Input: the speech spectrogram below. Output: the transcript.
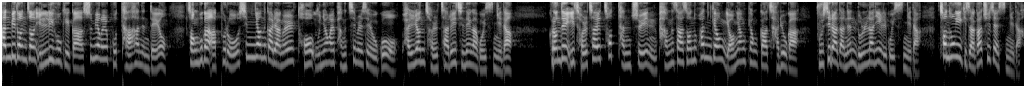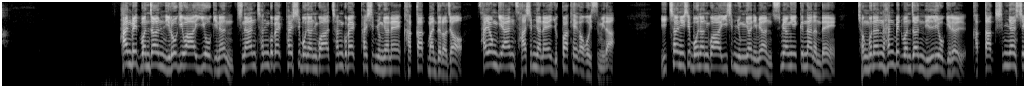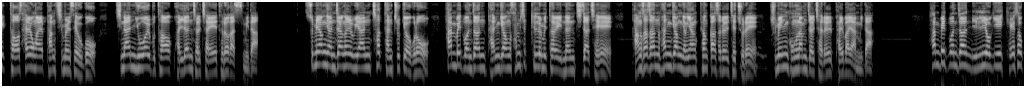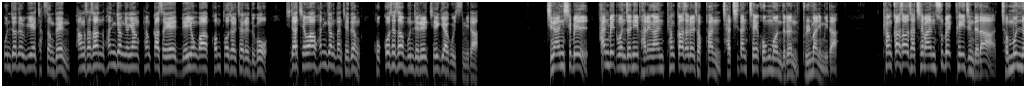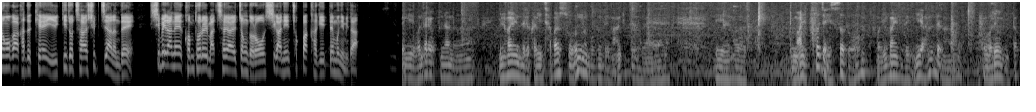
한빛원전 1, 2호기가 수명을 곧 다하는데요. 정부가 앞으로 10년가량을 더 운영할 방침을 세우고 관련 절차를 진행하고 있습니다. 그런데 이 절차의 첫 단추인 방사선 환경 영향평가 자료가 부실하다는 논란이 일고 있습니다. 천홍희 기자가 취재했습니다. 한빛 원전 1호기와 2호기는 지난 1985년과 1986년에 각각 만들어져 사용기한 40년에 육박해 가고 있습니다. 2025년과 26년이면 수명이 끝나는데 정부는 한빛 원전 1, 2호기를 각각 10년씩 더 사용할 방침을 세우고 지난 6월부터 관련 절차에 들어갔습니다. 수명 연장을 위한 첫 단축격으로 한빛 원전 반경 30km에 있는 지자체에 방사선 환경 영향 평가서를 제출해 주민 공람 절차를 밟아야 합니다. 한빛 원전 1, 2호기 계속 운전을 위해 작성된 방사선 환경 영향 평가서의 내용과 검토 절차를 두고 지자체와 환경단체 등 곳곳에서 문제를 제기하고 있습니다. 지난 10일 한빛 원전이 발행한 평가서를 접한 자치단체 공무원들은 불만입니다. 평가서 자체만 수백 페이지인데다 전문 용어가 가득해 읽기조차 쉽지 않은데 10일 안에 검토를 마쳐야 할 정도로 시간이 촉박하기 때문입니다. 이 원자력 분야는 일반인들이 거의 접할 수 없는 부분들이 많기 때문에 이게 뭐좀 많이 풀어져 있어도 뭐 일반인들이 이해하는 데는 좀 어려움이 있다.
